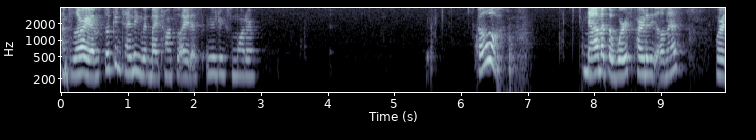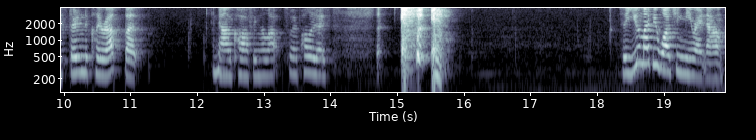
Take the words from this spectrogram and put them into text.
I'm sorry, I'm still contending with my tonsillitis. I'm gonna drink some water. Oh, now I'm at the worst part of the illness where it's starting to clear up, but now I'm coughing a lot, so I apologize. so you might be watching me right now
